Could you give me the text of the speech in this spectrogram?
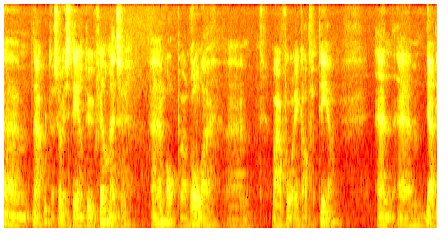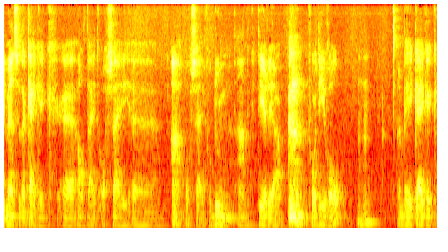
um, nou goed, daar solliciteren natuurlijk veel mensen uh, mm -hmm. op uh, rollen um, waarvoor ik adverteer. En um, ja, die mensen, daar kijk ik altijd of zij A, of zij voldoen aan de criteria voor die rol. Mm -hmm. En B, kijk ik,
